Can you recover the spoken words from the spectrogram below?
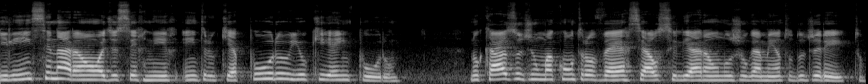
e lhe ensinarão a discernir entre o que é puro e o que é impuro. No caso de uma controvérsia, auxiliarão no julgamento do direito.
